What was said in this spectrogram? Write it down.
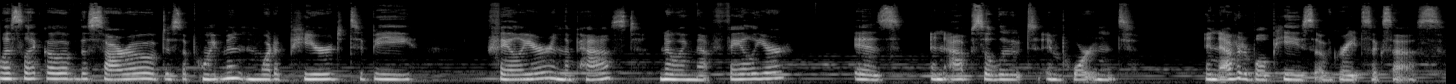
Let's let go of the sorrow of disappointment and what appeared to be failure in the past, knowing that failure is an absolute important, inevitable piece of great success.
